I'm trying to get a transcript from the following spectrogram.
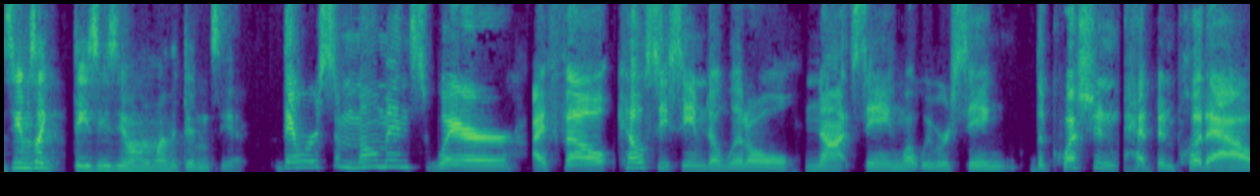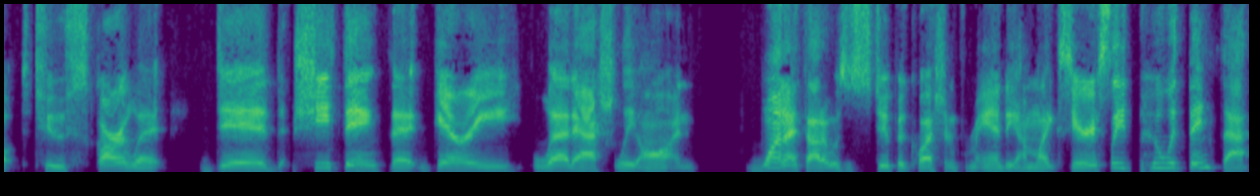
Seems like Daisy's the only one that didn't see it there were some moments where I felt Kelsey seemed a little not seeing what we were seeing. The question had been put out to Scarlett Did she think that Gary led Ashley on? One, I thought it was a stupid question from Andy. I'm like, seriously, who would think that?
